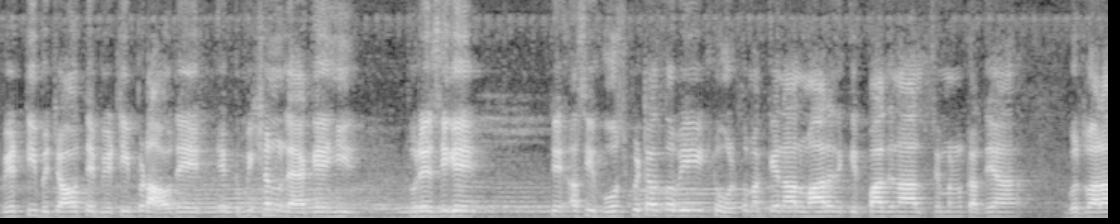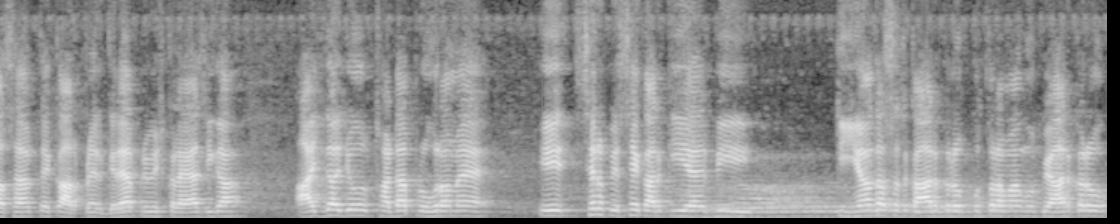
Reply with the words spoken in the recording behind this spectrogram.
ਬੇਟੀ ਬਚਾਓ ਤੇ ਬੇਟੀ ਪੜ੍ਹਾਓ ਦੇ ਇੱਕ ਮਿਸ਼ਨ ਨੂੰ ਲੈ ਕੇ ਹੀ ਤੁਰੇ ਸੀਗੇ। ਤੇ ਅਸੀਂ ਹਸਪੀਟਲ ਤੋਂ ਵੀ ਢੋਲ ਧਮੱਕੇ ਨਾਲ, ਮਹਾਰਾਜ ਦੀ ਕਿਰਪਾ ਦੇ ਨਾਲ ਸਿਮਰਨ ਕਰਦਿਆਂ ਗੁਰਦੁਆਰਾ ਸਾਹਿਬ ਤੇ ਘਰ ਆਪਣੇ ਗ੍ਰਹਿ ਪ੍ਰਵੇਸ਼ ਕਰਾਇਆ ਸੀਗਾ। ਅੱਜ ਦਾ ਜੋ ਸਾਡਾ ਪ੍ਰੋਗਰਾਮ ਹੈ ਇਹ ਸਿਰਫ ਇਸੇ ਕਰਕੇ ਹੈ ਵੀ ਧੀਆਂ ਦਾ ਸਤਿਕਾਰ ਕਰੋ, ਪੁੱਤਰਾਂ ਵਾਂਗੂ ਪਿਆਰ ਕਰੋ,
